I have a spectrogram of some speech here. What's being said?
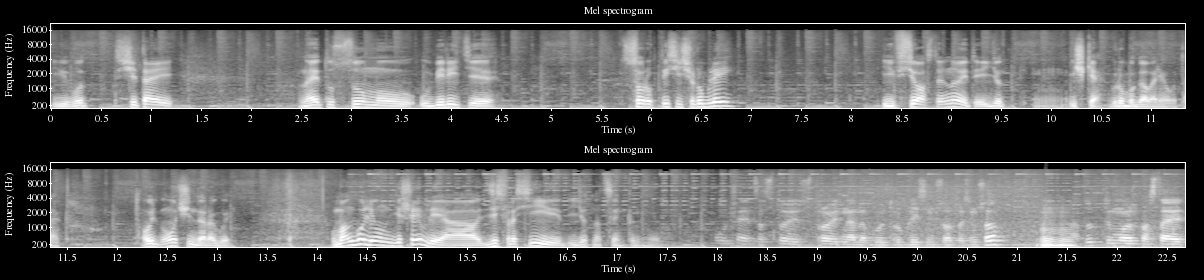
И вот считай, на эту сумму уберите 40 тысяч рублей, и все остальное это идет ишке, грубо говоря, вот так. Очень дорогой. В Монголии он дешевле, а здесь в России идет наценка на него получается, стоит, строить надо будет рублей 700-800, угу. а тут ты можешь поставить...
